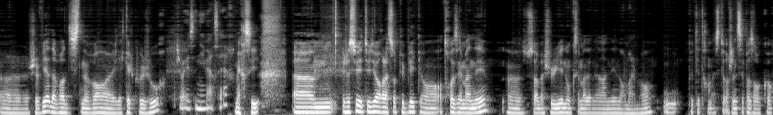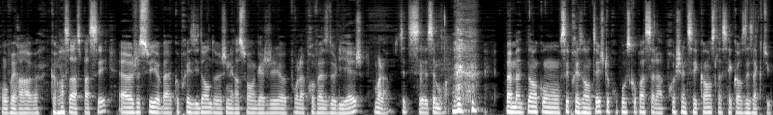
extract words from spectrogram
Euh, je viens d'avoir 19 ans euh, il y a quelques jours. Joyeux anniversaire. Merci. Je suis étudiant en relations publiques en, en troisième année. Euh, c'est un bachelier, donc c'est ma dernière année normalement, ou peut-être un master, je ne sais pas encore. On verra euh, comment ça va se passer. Euh, je suis bah, coprésident de Génération Engagée pour la province de Liège. Voilà, c'est moi. bah maintenant qu'on s'est présenté, je te propose qu'on passe à la prochaine séquence, la séquence des actus.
